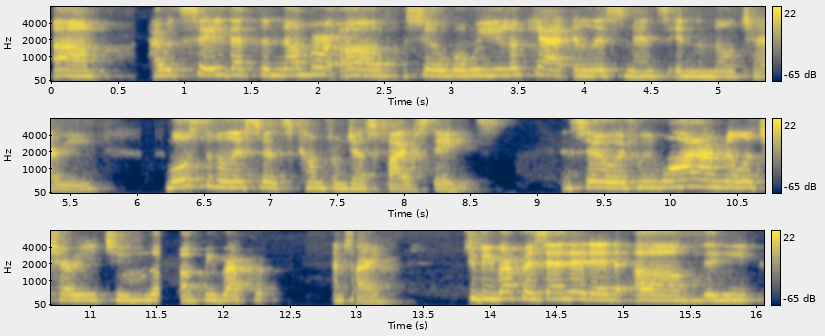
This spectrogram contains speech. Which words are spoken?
Um, I would say that the number of so when we look at enlistments in the military, most of enlistments come from just five states. And so if we want our military to look, uh, be rep, I'm sorry, to be representative of the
